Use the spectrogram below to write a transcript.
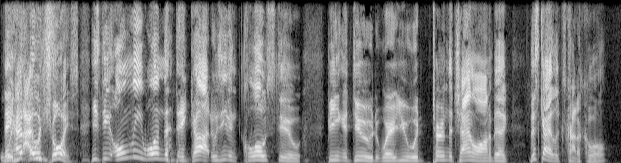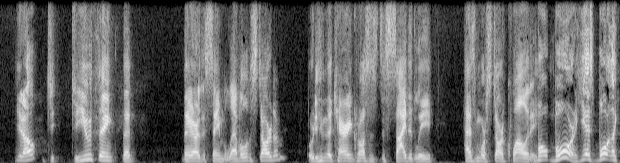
They Would you- have I no would- choice. He's the only one that they got who's even close to being a dude where you would turn the channel on and be like, "This guy looks kind of cool," you know? do, do you think that they are the same level of stardom, or do you think that Karrion Kross is decidedly has more star quality? Mo- more. He has more. Like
